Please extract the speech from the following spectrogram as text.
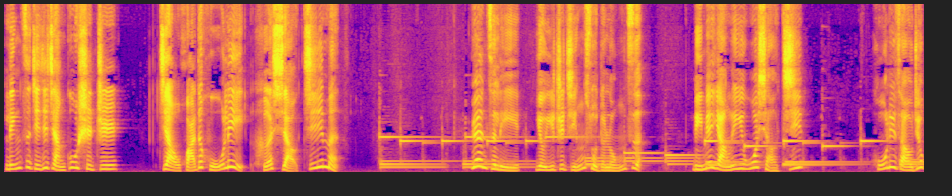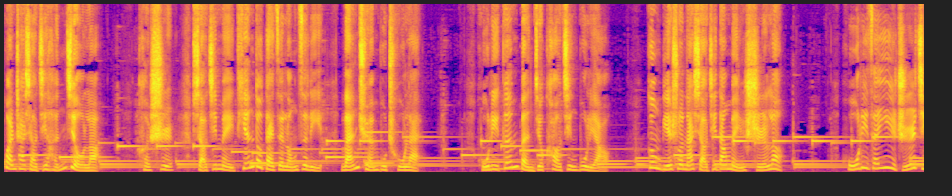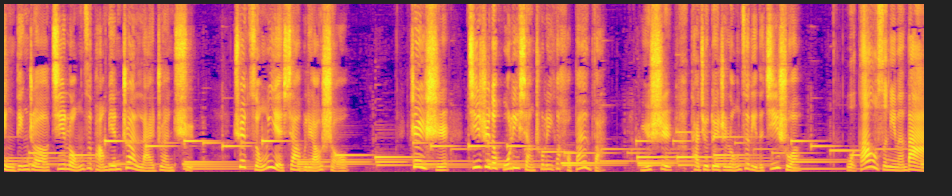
林子姐姐讲故事之《狡猾的狐狸和小鸡们》。院子里有一只紧锁的笼子，里面养了一窝小鸡。狐狸早就观察小鸡很久了，可是小鸡每天都待在笼子里，完全不出来。狐狸根本就靠近不了，更别说拿小鸡当美食了。狐狸在一直紧盯着鸡笼子旁边转来转去，却总也下不了手。这时，机智的狐狸想出了一个好办法，于是他就对着笼子里的鸡说：“我告诉你们吧，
